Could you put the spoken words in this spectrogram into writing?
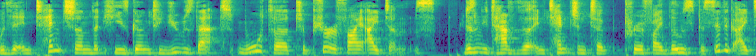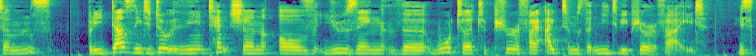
with the intention that he's going to use that water to purify items. He doesn't need to have the intention to purify those specific items, but he does need to do it with the intention of using the water to purify items that need to be purified. If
